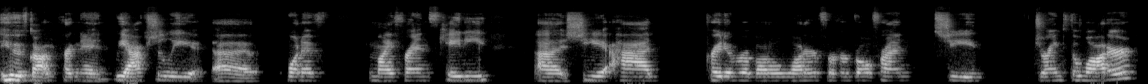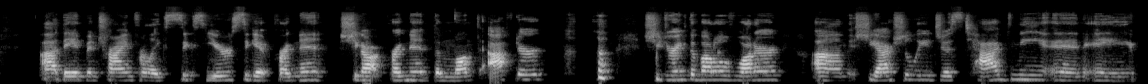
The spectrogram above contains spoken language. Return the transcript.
who have gotten pregnant. We actually, uh, one of my friends, Katie, uh, she had prayed over a bottle of water for her girlfriend. She drank the water uh, they had been trying for like six years to get pregnant. She got pregnant the month after she drank the bottle of water. Um, she actually just tagged me in a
